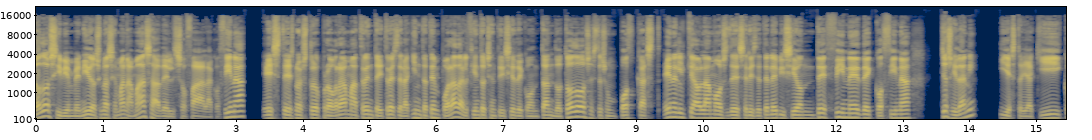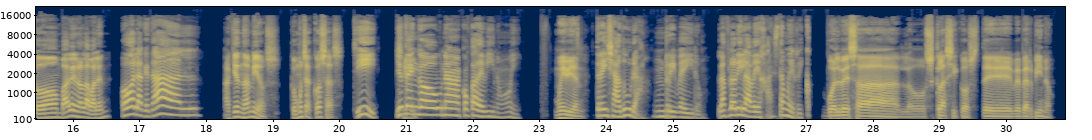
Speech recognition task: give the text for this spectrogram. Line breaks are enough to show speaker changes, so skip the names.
Todos y bienvenidos una semana más a Del Sofá a la Cocina. Este es nuestro programa 33 de la quinta temporada, el 187 contando todos. Este es un podcast en el que hablamos de series de televisión, de cine, de cocina. Yo soy Dani y estoy aquí con Valen. Hola, Valen.
Hola, ¿qué tal?
Aquí andamios, con muchas cosas.
Sí, yo
Sí.
tengo una copa de vino hoy.
Muy bien.
Treixadura, un ribeiro. La flor y la abeja, está muy rico.
Vuelves a los clásicos de beber vino.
